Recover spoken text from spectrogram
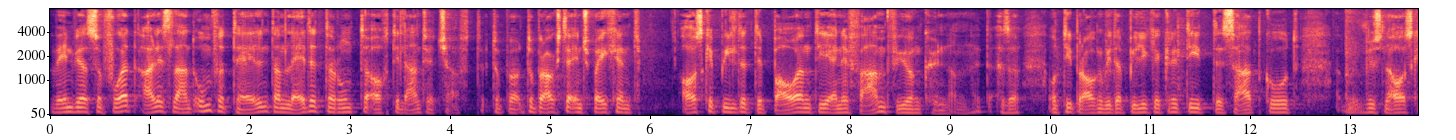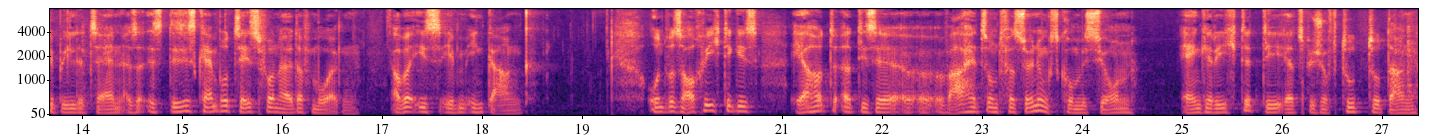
wenn wir sofort alles Land umverteilen, dann leidet darunter auch die Landwirtschaft. Du, du brauchst ja entsprechend ausgebildete Bauern, die eine Farm führen können. Also, und die brauchen wieder billige Kredite, Saatgut, müssen ausgebildet sein. Also es, das ist kein Prozess von heute auf morgen, aber ist eben in Gang. Und was auch wichtig ist, er hat äh, diese äh, Wahrheits- und Versöhnungskommission eingerichtet, die Erzbischof Tutu dann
